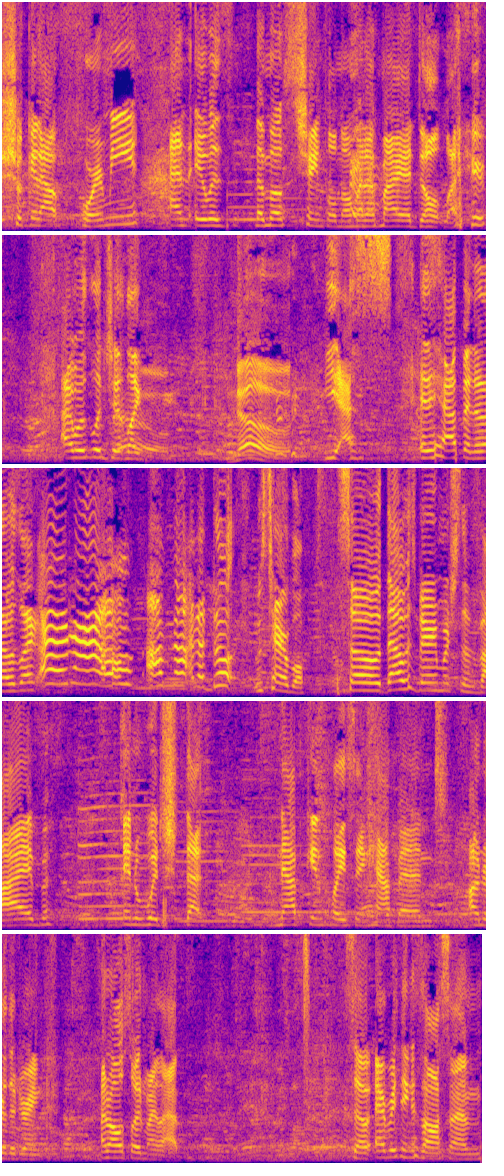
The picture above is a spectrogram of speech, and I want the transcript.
shook it out for me, and it was the most shameful moment of my adult life. I was legit like, No. yes. It happened, and I was like, oh no, I'm not an adult. It was terrible. So that was very much the vibe in which that napkin placing happened under the drink, and also in my lap. So everything is awesome,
